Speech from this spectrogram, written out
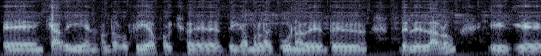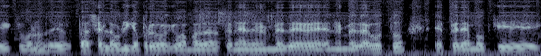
en Cádiz y en Andalucía, porque es, digamos la cuna del slalom y que, bueno, va a ser la única prueba que vamos a tener en el mes de, en el mes de agosto. Esperemos que,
